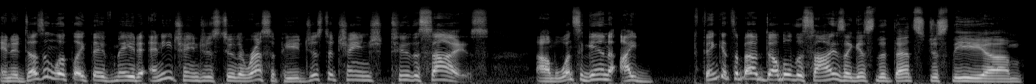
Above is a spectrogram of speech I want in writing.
And it doesn't look like they've made any changes to the recipe, just a change to the size. Um, once again, I think it's about double the size. I guess that that's just the, um,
